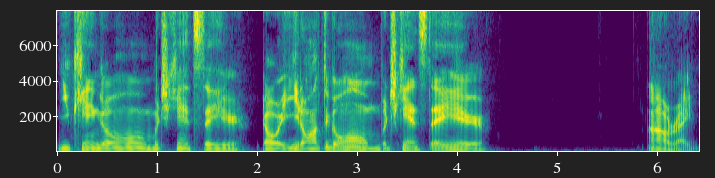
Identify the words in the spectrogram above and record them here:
You can go home, but you can't stay here. Oh, wait, you don't have to go home, but you can't stay here. All right.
